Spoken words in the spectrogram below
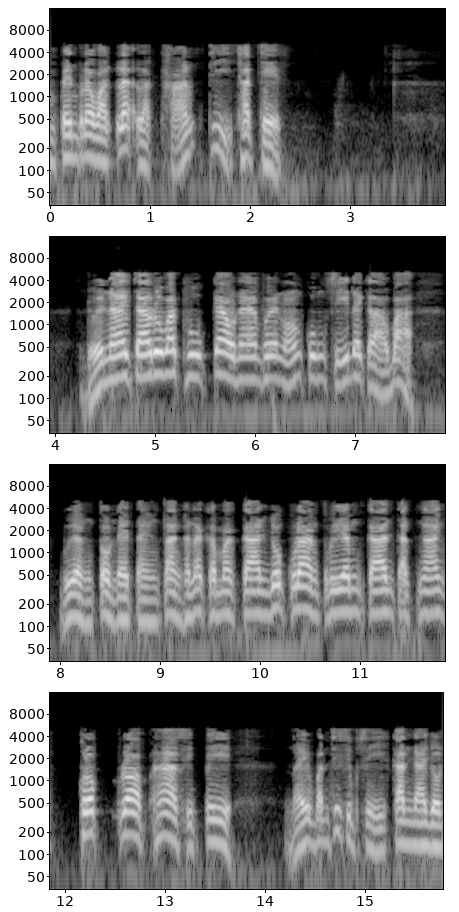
ำเป็นประวัติและหลักฐานที่ชัดเจน โดยนายจารุวัฒน์ภูแก้วนายอำเภอหนองกรุงศรีได้กล่าวว่า เบื้องต้นได้แต่งตั้งคณะกรรมการยกร่างเตรียมการจัดงานครบรอบ 50 ปี ในวันที่ 14 กันยายน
